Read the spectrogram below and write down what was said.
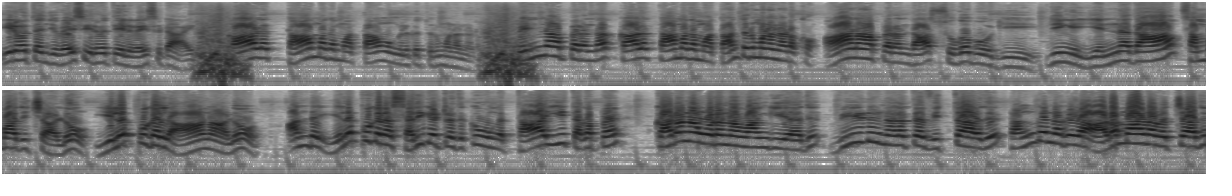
இருபத்தஞ்சு வயசு இருபத்தேழு வயசுட்ட ஆயிடும். கால தாமதமாகத்தான் தான் உங்களுக்கு திருமணம் நடக்கும். பெண்ணா பிறந்தா கால தாமதமாக தான் திருமணம் நடக்கும். ஆணா பிறந்தா சுகபோகி. நீங்க என்னதான் சம்பாதிச்சாலும் இழப்புகள் ஆனாலும் அந்த இழப்புகளை சரிகட்டுறதுக்கு உங்கள் உங்க தாயி தகப்பன் கடனை உடனே வாங்கியாது வீடு நிலத்தை வித்தாவது தங்க நகையை அடமான வச்சாது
